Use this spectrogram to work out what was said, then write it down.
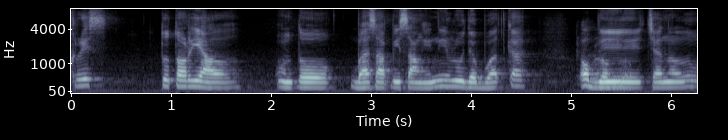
Chris tutorial untuk bahasa pisang ini lu udah buat kah? Oh belum di belum channel lu?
